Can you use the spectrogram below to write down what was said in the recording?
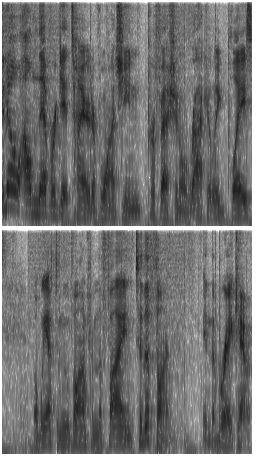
You know, I'll never get tired of watching professional Rocket League plays, but we have to move on from the fine to the fun in the breakout.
